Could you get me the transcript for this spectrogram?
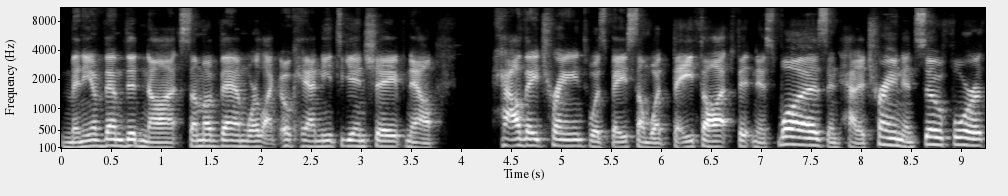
many of them did not. Some of them were like okay i need to get in shape. Now how they trained was based on what they thought fitness was and how to train and so forth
